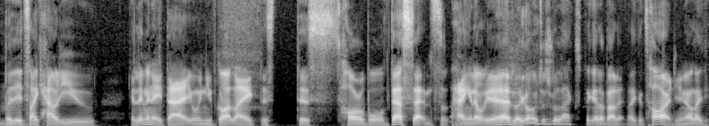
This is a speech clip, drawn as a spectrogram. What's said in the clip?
but it's like how do you eliminate that when you've got like this this horrible death sentence hanging over your head? Like, oh, just relax, forget about it. Like it's hard, you know. Like,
